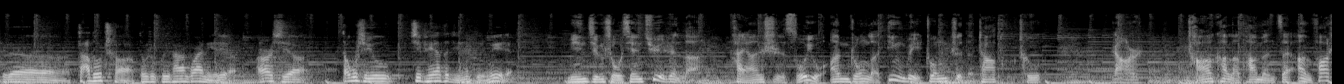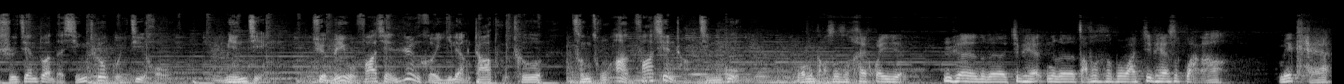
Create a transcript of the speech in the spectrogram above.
这个渣土车都是规范管理的，而且都是有 GPS 进行定位的。民警首先确认了泰安市所有安装了定位装置的渣土车，然而，查看了他们在案发时间段的行车轨迹后，民警却没有发现任何一辆渣土车曾从案发现场经过。我们当时是还怀疑有些那个 GPS 那个渣土车不把 GPS 关了，没开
